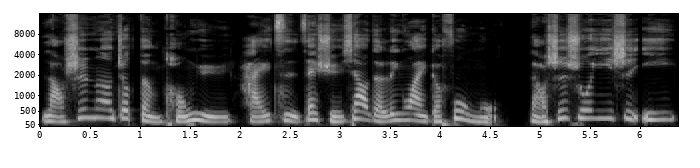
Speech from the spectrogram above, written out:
老师呢就等同于孩子在学校的另外一个父母。老师说一是一，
